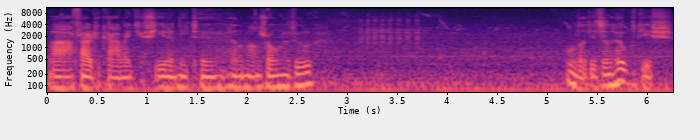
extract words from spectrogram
Maar vanuit de kamertjes zie je het niet eh, helemaal zo natuurlijk. Omdat dit een heuveltje is.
